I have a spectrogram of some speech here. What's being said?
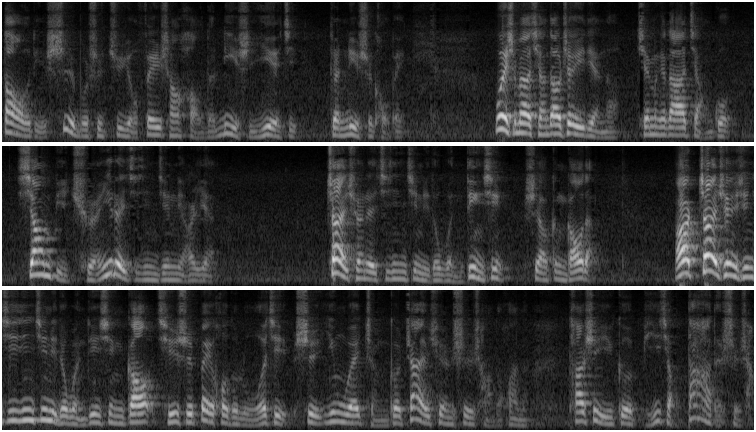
到底是不是具有非常好的历史业绩跟历史口碑。为什么要强调这一点呢？前面跟大家讲过，相比权益类基金经理而言，债券类基金经理的稳定性是要更高的。而债券型基金经理的稳定性高，其实背后的逻辑是因为整个债券市场的话呢，它是一个比较大的市场，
